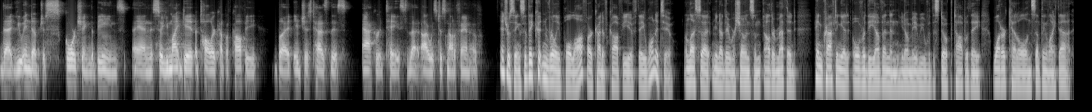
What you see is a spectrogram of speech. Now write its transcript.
that you end up just scorching the beans. And so you might get a taller cup of coffee, but it just has this acrid taste that I was just not a fan of. Interesting. So they couldn't really pull off our kind of coffee if they wanted to, unless uh, you know they were shown some other method, handcrafting it over the oven, and you know maybe with a stove top with a water kettle and something like that.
